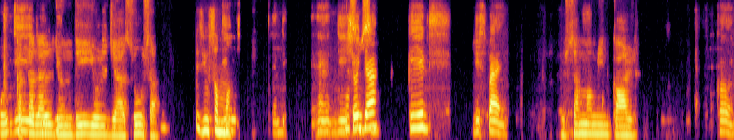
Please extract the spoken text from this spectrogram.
The- قتل the- الجندي الجاسوس is yusamma. the, the, uh, the Yes, soldier killed the spy يسمى mean called call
